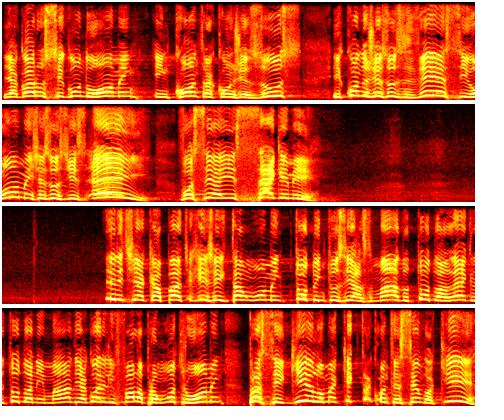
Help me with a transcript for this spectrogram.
E agora o segundo homem encontra com Jesus, e quando Jesus vê esse homem, Jesus diz: Ei, você aí, segue-me. Ele tinha acabado de rejeitar um homem todo entusiasmado, todo alegre, todo animado, e agora ele fala para um outro homem para segui-lo. Mas o que está acontecendo aqui?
